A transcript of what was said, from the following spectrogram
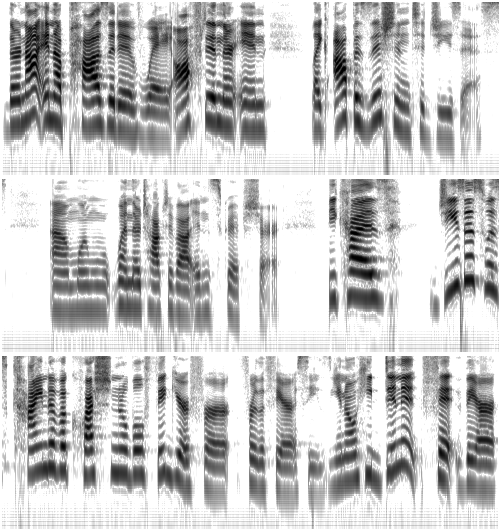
they're not in a positive way. Often they're in like opposition to Jesus um, when, when they're talked about in Scripture. Because Jesus was kind of a questionable figure for, for the Pharisees. You know, he didn't fit their,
